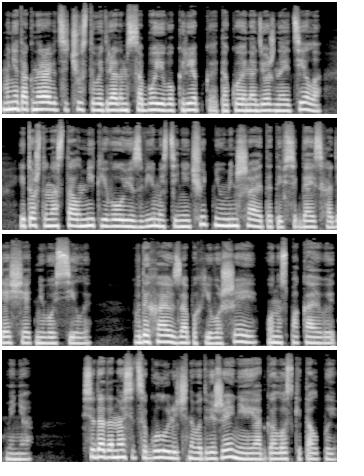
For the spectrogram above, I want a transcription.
Мне так нравится чувствовать рядом с собой его крепкое, такое надежное тело, и то, что настал миг его уязвимости, ничуть не уменьшает этой всегда исходящей от него силы. Вдыхаю запах его шеи, он успокаивает меня. Сюда доносится гул уличного движения и отголоски толпы.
